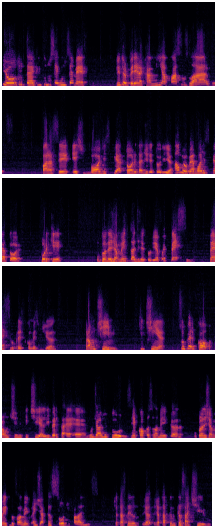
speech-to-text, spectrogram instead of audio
e outro técnico no segundo semestre. Vitor Pereira caminha a passos largos para ser este bode expiatório da diretoria. Ao meu ver, é bode expiatório. Porque o planejamento da diretoria foi péssimo. Péssimo para esse começo de ano. Para um time que tinha Supercopa, para um time que tinha Liberta é, é, Mundial de Clubes, Recopa Sul-Americana, o planejamento do Flamengo, a gente já cansou de falar disso já está sendo, já, já tá ficando cansativo.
